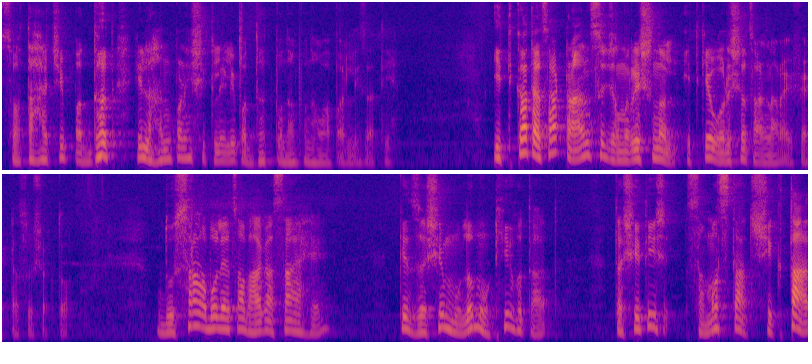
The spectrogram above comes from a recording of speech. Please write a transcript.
स्वतःची पद्धत ही लहानपणी शिकलेली पद्धत पुन्हा पुन्हा वापरली जाते इतका त्याचा ट्रान्स जनरेशनल इतके वर्ष चालणारा इफेक्ट असू शकतो. दुसरा अबोल्याचा भाग असा आहे की जशी मुलं मोठी होतात तशी ती समजतात शिकतात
